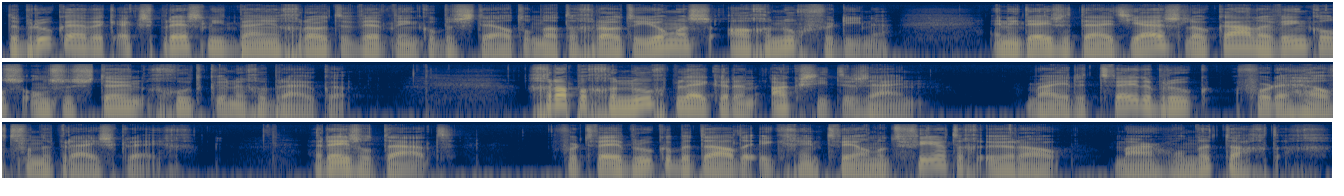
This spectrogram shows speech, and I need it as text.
De broeken heb ik expres niet bij een grote webwinkel besteld, omdat de grote jongens al genoeg verdienen. En in deze tijd juist lokale winkels onze steun goed kunnen gebruiken. Grappig genoeg bleek er een actie te zijn, waar je de tweede broek voor de helft van de prijs kreeg. Resultaat: voor twee broeken betaalde ik geen 240 euro, maar 180.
